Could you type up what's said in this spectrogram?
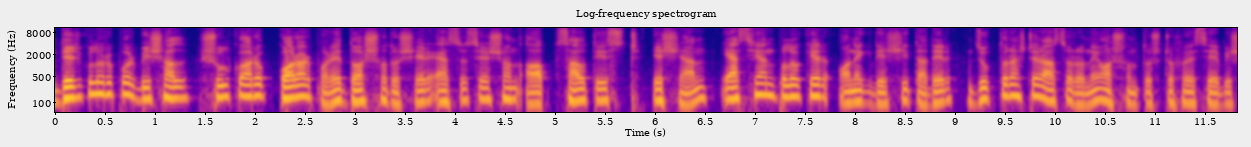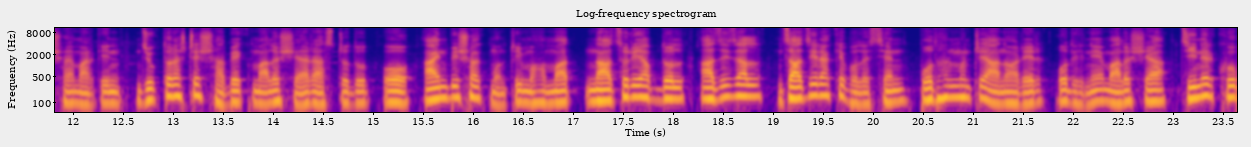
দেশগুলোর উপর বিশাল শুল্ক আরোপ করার পরে দশ সদস্যের association of South East Asian Asian ব্লকের অনেক দেশই তাদের যুক্তরাষ্ট্রের আচরণে অসন্তুষ্ট হয়েছে। এ বিষয়ে মার্কিন যুক্তরাষ্ট্রের সাবেক মালয়েশিয়ার রাষ্ট্রদূত ও আইন বিষয়ক মন্ত্রী মোহাম্মদ নাজরি আব্দুল আজিজ আল জাজিরাকে বলেছেন, প্রধানমন্ত্রী আনোয়ারের অধীনে মালয়েশিয়া চীনের খুব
